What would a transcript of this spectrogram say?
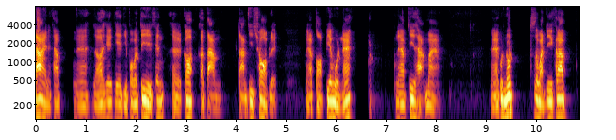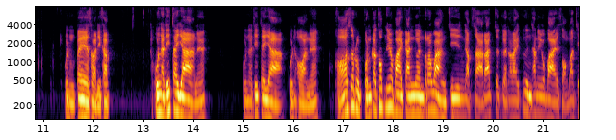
ได้นะครับนะแล้วก็ KT Property เช่นเออก็ก็ตามตามที่ชอบเลยนะครับตอบเปียงหมุนนะนะครับที่ถามมานะคุณนุชสวัสดีครับ คุณเป้สวัสดีครับ คุณอาทิตยานะ คุณอาทิตยาคุณอ่อนนะ ขอสรุปผลกระทบนโยบายการเงินระหว่างจีนกับสหรัฐจะเกิดอะไรขึ้นถ้านโยบายสองประเท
